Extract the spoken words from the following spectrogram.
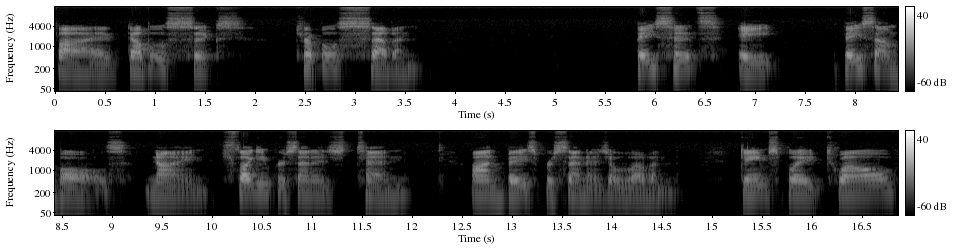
five. Doubles, six. Triples, seven. Base hits, eight. Base on balls, nine. Slugging percentage, 10. On base percentage, 11. Games played, 12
